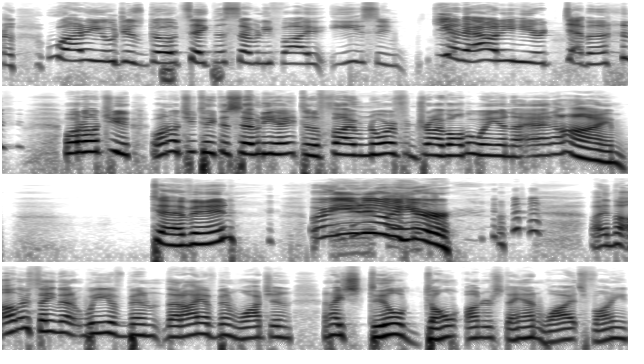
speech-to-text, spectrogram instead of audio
Why don't you just go take the 75 east and get out of here, Devin? Why don't you why don't you take the 78 to the 5 north and drive all the way into Anaheim? Devin, what are you doing here? and the other thing that we have been that I have been watching and I still don't understand why it's funny,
